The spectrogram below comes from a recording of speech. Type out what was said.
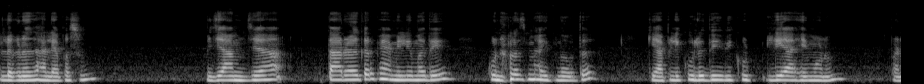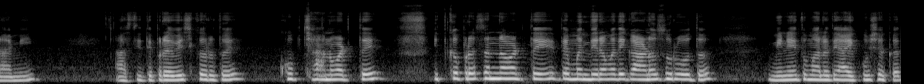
लग्न झाल्यापासून म्हणजे आमच्या तारळकर फॅमिलीमध्ये कुणालाच माहीत नव्हतं की आपली कुलदेवी कुठली आहे म्हणून पण आम्ही आज तिथे प्रवेश करतो आहे खूप छान वाटतंय. इतकं प्रसन्न वाटतंय. त्या मंदिरामध्ये गाणं सुरू होतं. मी नाही तुम्हाला ते ऐकू शकत.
